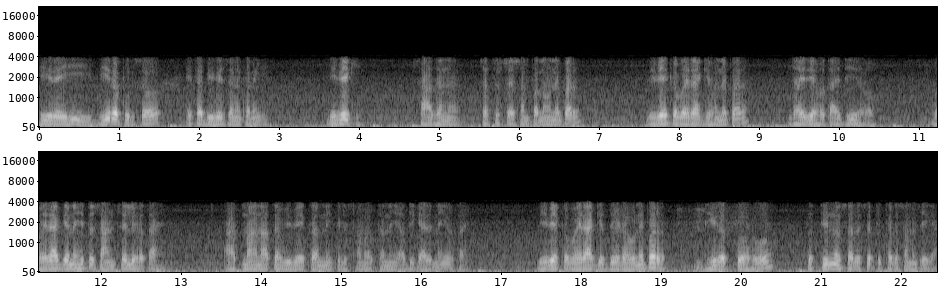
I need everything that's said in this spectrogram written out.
धीरे ही, धीर पुरुष, ऐसा विवेचन करेंगे। विवेकी, साधन चतुष्ट संपन्न होने पर, विवेक वैराग्य होने पर धैर्य होता है, धीर हो। वैराग्य नहीं तो चांचल्य होता है। आत्मात्म विवेक करने के लिए समर्थन नहीं, अधिकारी नहीं होता है। विवेक वैराग्य दृढ़ होने पर धीरत्व हो तो तीनों शरीर से पृथक समझेगा।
